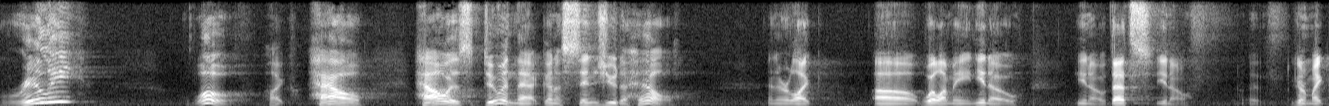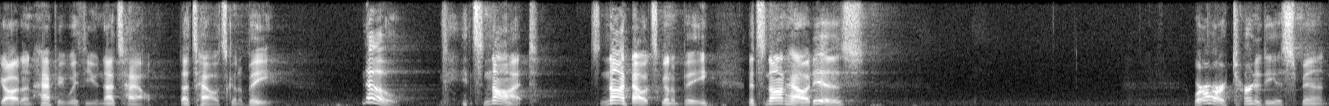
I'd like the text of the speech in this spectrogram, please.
really? Whoa! Like, how how is doing that going to send you to hell? And they're like, uh, well, I mean, you know, you know, that's you know, going to make God unhappy with you, and that's how that's how it's going to be. No, It's not. It's not how it's going to be. It's not how it is. Where our eternity is spent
